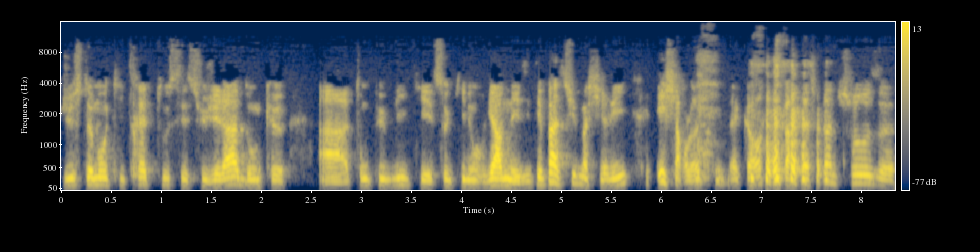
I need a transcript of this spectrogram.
justement qui traite tous ces sujets-là. Donc euh, à ton public et ceux qui nous regardent, n'hésitez pas à suivre ma chérie et Charlotte, d'accord, qui partagent plein de choses,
